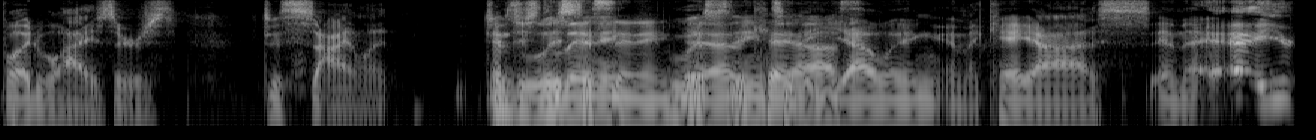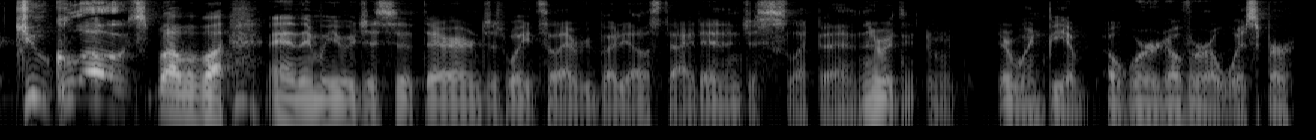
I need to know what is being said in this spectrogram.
Budweisers, just silent. And just listening, yeah, the listening to the yelling and the chaos and the hey, you're too close, blah blah blah. And then we would just sit there and just wait till everybody else died in and just slip in. There would there wouldn't be a, a word over a whisper.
